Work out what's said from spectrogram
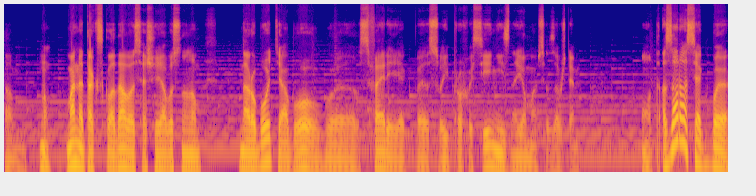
там. Ну, в мене так складалося, що я в основному на роботі або в е, сфері якби своїй професійній знайомився завжди. От. А зараз, якби.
